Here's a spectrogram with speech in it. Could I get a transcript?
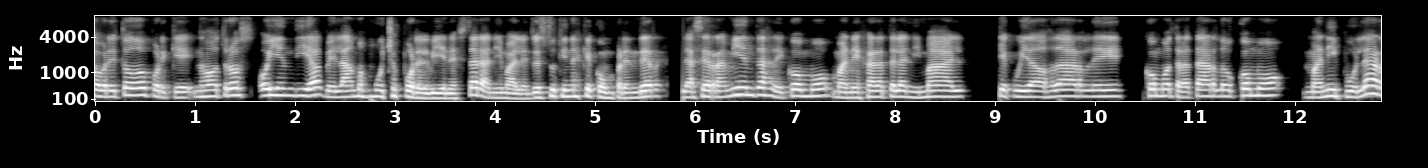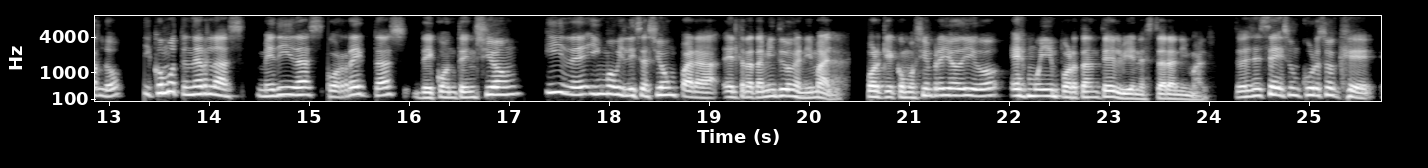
Sobre todo porque nosotros hoy en día velamos mucho por el bienestar animal. Entonces tú tienes que comprender las herramientas de cómo manejar a tal animal, qué cuidados darle, cómo tratarlo, cómo manipularlo y cómo tener las medidas correctas de contención y de inmovilización para el tratamiento de un animal. Porque como siempre yo digo, es muy importante el bienestar animal. Entonces ese es un curso que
